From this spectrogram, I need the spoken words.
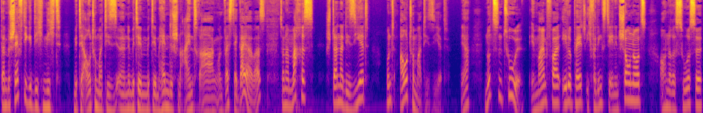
dann beschäftige dich nicht mit der Automatis äh, mit dem mit dem händischen Eintragen und weiß der Geier was, sondern mach es standardisiert und automatisiert. Ja, nutz ein Tool. In meinem Fall EloPage, ich verlinke es dir in den Show Notes, auch eine Ressource,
